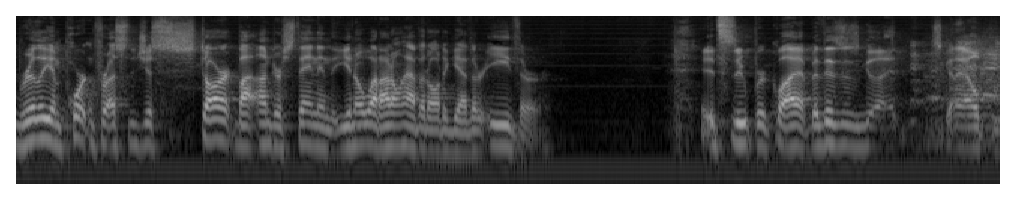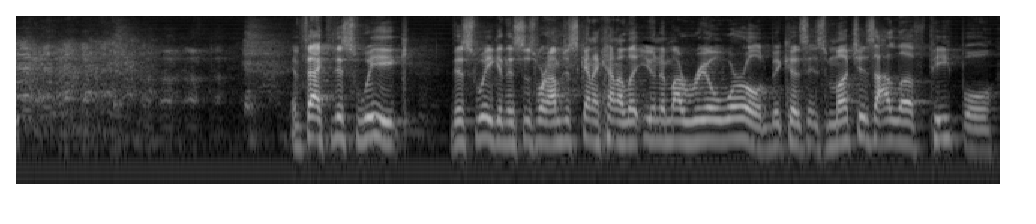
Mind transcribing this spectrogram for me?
really, important for us to just start by understanding that, you know what, I don't have it all together either. It's super quiet, but this is good. It's going to help you. In fact, this week, this week, and this is where I'm just going to kind of let you into my real world because as much as I love people,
